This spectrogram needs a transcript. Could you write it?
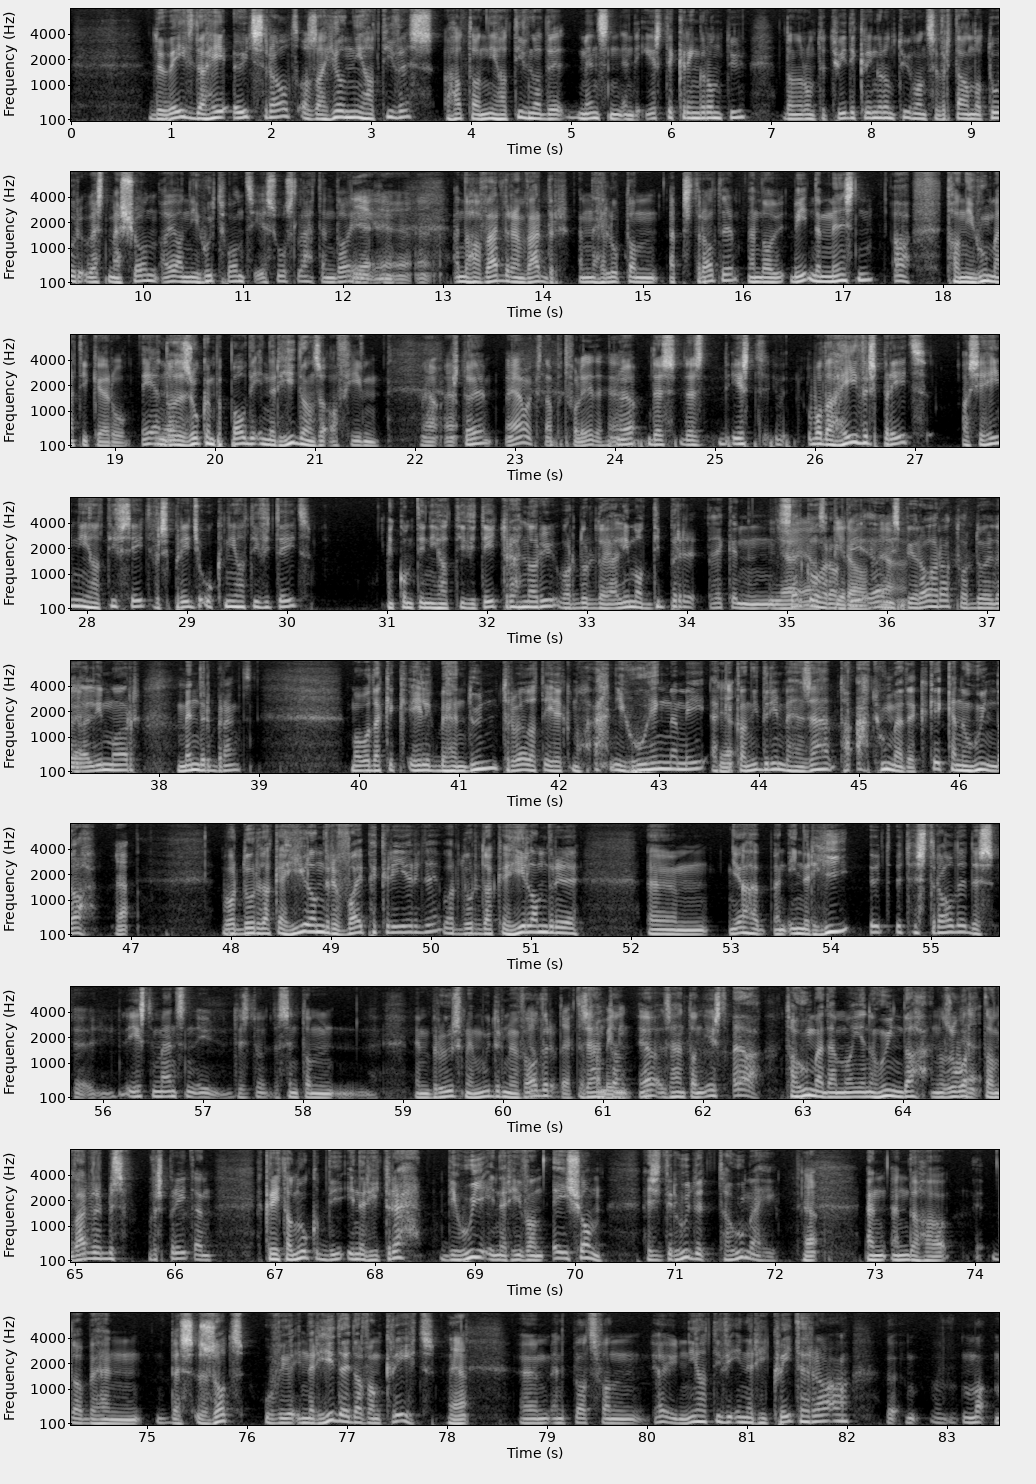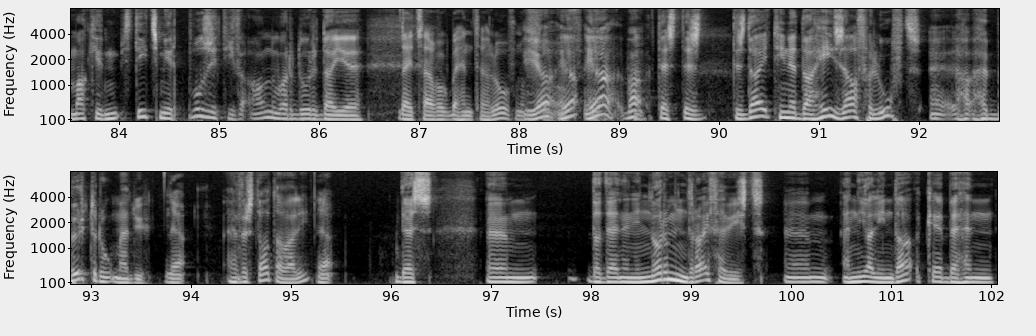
de wave dat hij uitstraalt, als dat heel negatief is, gaat dat negatief naar de mensen in de eerste kring rond u, dan rond de tweede kring rond u, want ze vertellen dat door, West met Sean, ah ja, niet goed, want hij is zo slecht en dat. Ja, en, ja, en dat gaat verder en verder. En hij loopt dan op straat en dan weten de mensen, ah, het gaat niet goed met die kerel. en dat is ook een bepaalde energie dan ze afgeven. Ja, ja. ja, maar ik snap het volledig. Ja. ja dus, dus eerst, wat dat hij verspreidt, als je heel negatief bent, verspreid je ook negativiteit. En komt die negativiteit terug naar u, waardoor dat je alleen maar dieper like in een cirkel ja, in een spiraal raakt, waardoor dat je alleen maar minder brengt. Maar wat ik eigenlijk begin doen, terwijl dat eigenlijk nog echt niet goed ging met mij, ik kan iedereen begin zeggen, het gaat echt goed met ik. Kijk, ik heb een goede dag. Ja. Waardoor dat ik een heel andere vibe creëerde, waardoor dat ik een heel andere um, ja, een energie uit, uitgestraalde. Dus uh, de eerste mensen, eh, dus dat zijn dan mijn broers, mijn moeder, mijn vader, ja, zijn dan, ja, zijn dan eerst, ah, ja, het gaat goed met hem, je een goede dag. En zo wordt het dan verder verspreid. En je krijgt dan ook die energie terug, die goede energie van, hey Sean, je ziet er goed uit, het gaat goed met je. Ja. En, en dat, dat begint, dat is zot hoeveel energie dat je daarvan krijgt. Ja. Um, in plaats van ja, je negatieve energie kwijt te raken, maak je steeds meer positieve aan, waardoor dat je... Dat je het zelf ook begint te geloven. Of ja, zo, ja, ja, maar Het, is, het, is, het is dat hetgene dat hij zelf gelooft, uh, gebeurt er ook met u. Ja. Hij verstaat dat wel, hè? Ja. Dus um, dat is een enorme drive geweest. Um, en niet alleen dat, ik begin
